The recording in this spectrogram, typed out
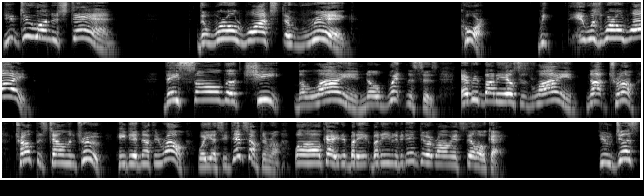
you do understand the world watched the rig court. We it was worldwide. They saw the cheat, the lying, no witnesses. Everybody else is lying, not Trump. Trump is telling the truth. He did nothing wrong. Well, yes, he did something wrong. Well, okay, but he, but even if he did do it wrong, it's still okay. You just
